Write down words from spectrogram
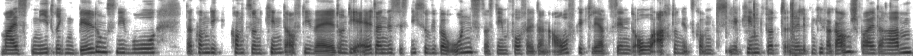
meist niedrigem Bildungsniveau. Da kommt, die, kommt so ein Kind auf die Welt und die Eltern, es ist nicht so wie bei uns, dass die im Vorfeld dann aufgeklärt sind, oh Achtung, jetzt kommt, ihr Kind wird eine Lippenkiefer-Gaumenspalte haben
